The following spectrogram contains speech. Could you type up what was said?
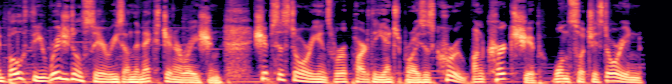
In both the original series and the next generation, ship's historians were a part of the Enterprise's crew. On Kirk's ship, one such historian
